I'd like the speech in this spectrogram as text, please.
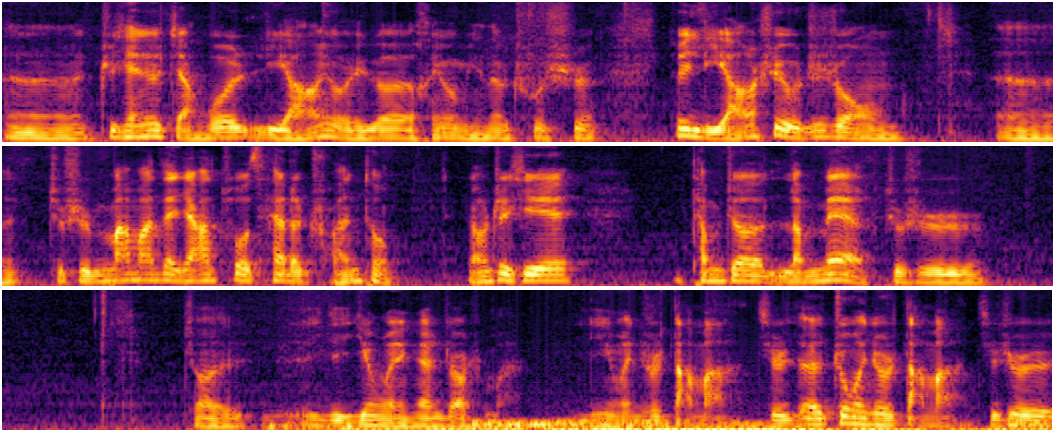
嗯，之前就讲过里昂有一个很有名的厨师，所以里昂是有这种，嗯，就是妈妈在家做菜的传统，然后这些他们叫 la mère，就是叫英文应该叫什么？英文就是大妈，其实呃中文就是大妈，就是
